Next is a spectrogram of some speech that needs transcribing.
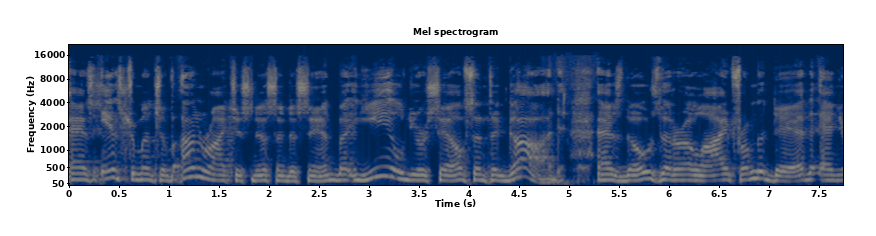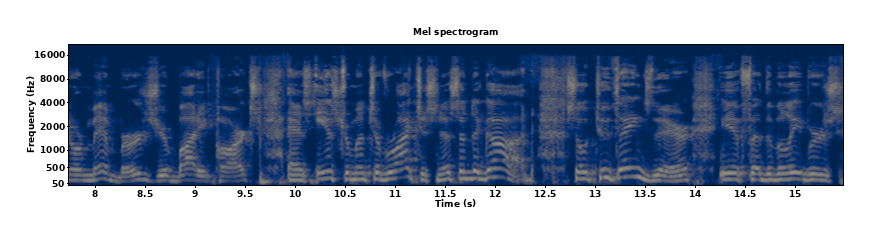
as instruments of unrighteousness unto sin, but yield yourselves unto God as those that are alive from the dead, and your members, your body parts, as instruments of righteousness unto God. So, two things there. If the believer's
